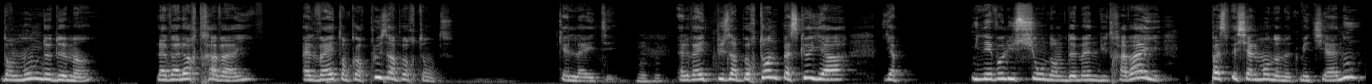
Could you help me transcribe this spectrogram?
dans le monde de demain, la valeur travail elle va être encore plus importante qu'elle l'a été. Mhm. Elle va être plus importante parce qu'il y a, y a une évolution dans le domaine du travail, pas spécialement dans notre métier à nous,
